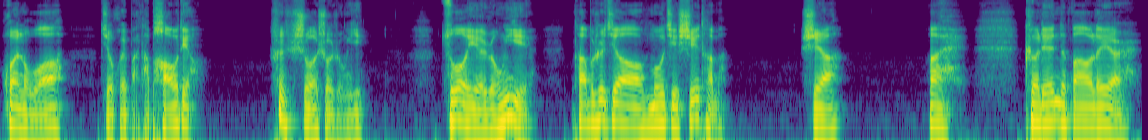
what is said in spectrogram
换了我就会把他抛掉。哼，说说容易，做也容易。他不是叫穆吉施特吗？是啊，哎，可怜的鲍雷尔，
